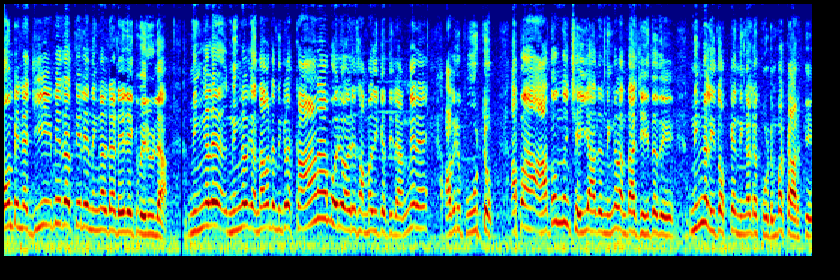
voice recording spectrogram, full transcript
ഓം പിന്നെ ജീവിതത്തിൽ നിങ്ങളുടെ ഇടയിലേക്ക് വരില്ല. നിങ്ങൾ നിങ്ങൾക്ക് എന്താ പറയുക നിങ്ങളെ കാണാൻ പോലും അവർ സമ്മതിക്കത്തില്ല. അങ്ങനെ അവർ പൂട്ടും. അപ്പോൾ അതൊന്നും ചെയ്യാതെ നിങ്ങൾ എന്താ ചെയ്തത്? നിങ്ങൾ ഇതൊക്കെ നിങ്ങളുടെ കുടുംബക്കാർക്ക്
